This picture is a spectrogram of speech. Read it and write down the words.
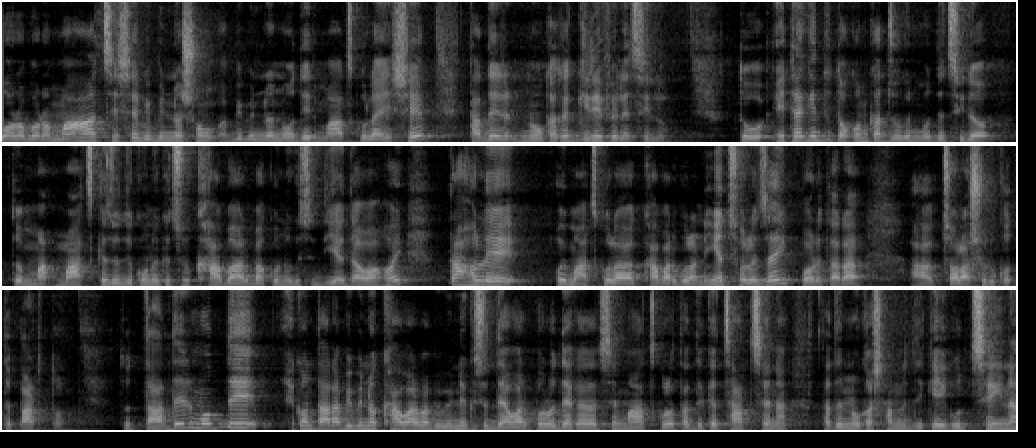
বড় বড় মাছ এসে বিভিন্ন বিভিন্ন নদীর মাছগুলো এসে তাদের নৌকাকে ঘিরে ফেলেছিল। তো এটা কিন্তু তখনকার যুগের মধ্যে ছিল। তো মাছকে যদি কোনো কিছু খাবার বা কোনো কিছু দিয়ে দেওয়া হয়, তাহলে ওই মাছগুলা, খাবারগুলো নিয়ে চলে যায়, পরে তারা চলা শুরু করতে পারতো। তো তাদের মধ্যে এখন তারা বিভিন্ন খাবার বা বিভিন্ন কিছু দেওয়ার পরেও দেখা যাচ্ছে মাছগুলো তাদেরকে ছাড়ছে না, তাদের নৌকা সামনের দিকে এগুচ্ছেই না।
